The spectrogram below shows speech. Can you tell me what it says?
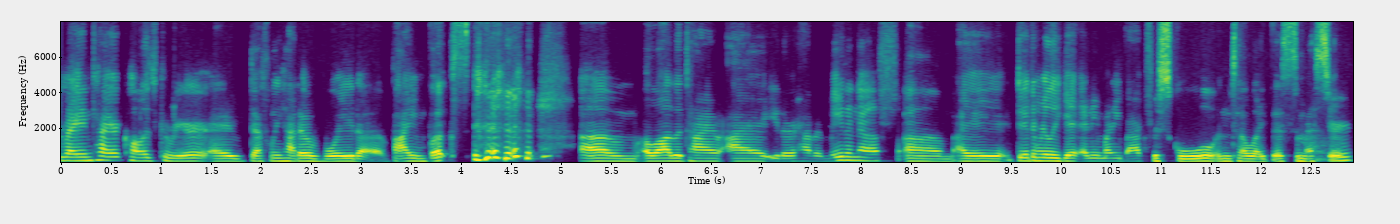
my entire college career, I've definitely had to avoid uh, buying books. um, a lot of the time, I either haven't made enough. Um, I didn't really get any money back for school until like this semester.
